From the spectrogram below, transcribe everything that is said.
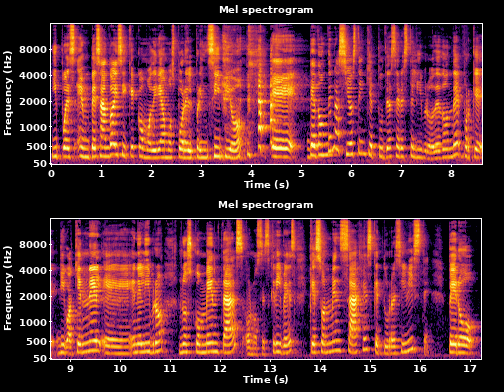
y pues empezando ahí sí que como diríamos por el principio, eh, ¿de dónde nació esta inquietud de hacer este libro? ¿De dónde? Porque digo, aquí en el, eh, en el libro nos comentas o nos escribes que son mensajes que tú recibiste, pero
